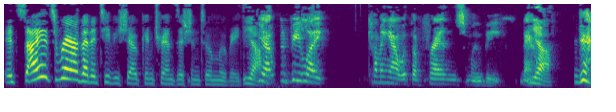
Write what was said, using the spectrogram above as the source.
It's I, it's rare that a TV show can transition to a movie. yeah, Yeah, it would be like coming out with a Friends movie now. yeah, Yeah,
